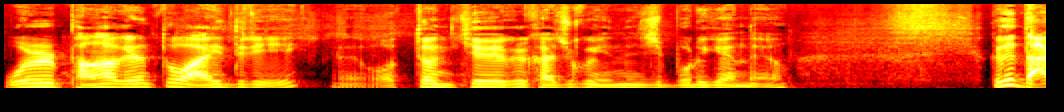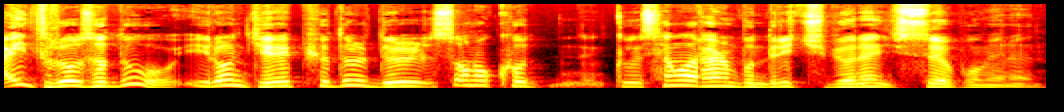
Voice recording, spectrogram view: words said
올 방학에는 또 아이들이 어떤 계획을 가지고 있는지 모르겠네요. 근데 나이 들어서도 이런 계획표들 늘 써놓고 그 생활하는 분들이 주변에 있어요, 보면은.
